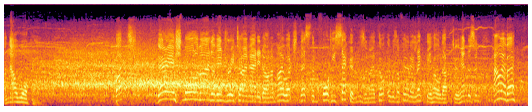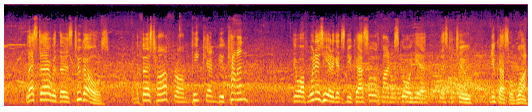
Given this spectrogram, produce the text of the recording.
And now Walker. But very small amount of injury time added on, and I watched less than 40 seconds, and I thought there was a fairly lengthy hold-up to Henderson. However, Leicester, with those two goals in the first half from Peake and Buchanan, go off winners here against Newcastle. The final score here, Leicester 2, Newcastle 1.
